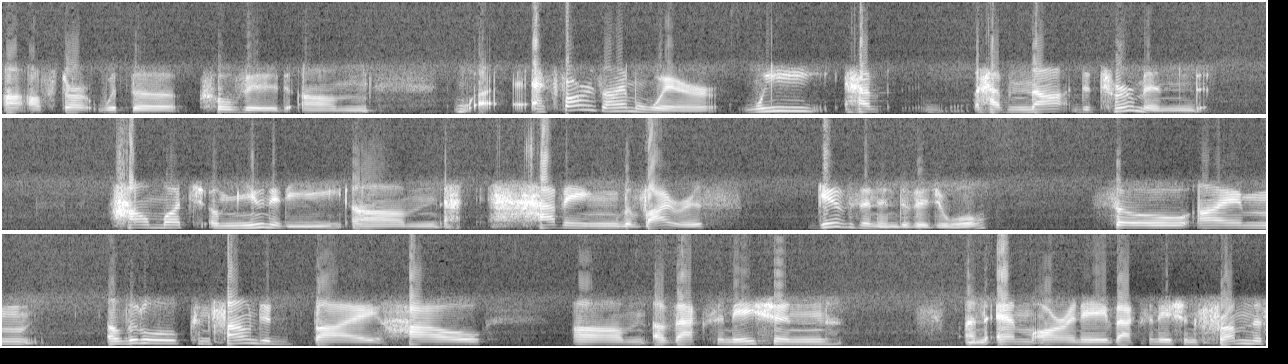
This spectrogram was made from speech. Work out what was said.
Uh, I'll start with the COVID. Um, as far as I'm aware, we have have not determined how much immunity um, having the virus gives an individual. So I'm a little confounded by how um, a vaccination an mRNA vaccination from this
